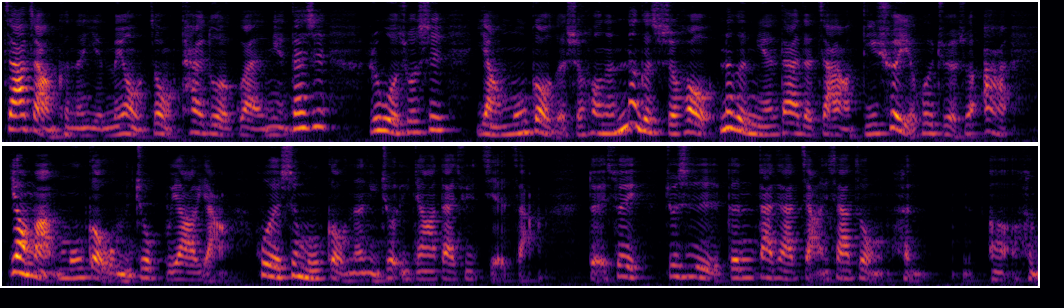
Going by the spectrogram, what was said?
家长可能也没有这种太多的观念。但是如果说是养母狗的时候呢，那个时候那个年代的家长的确也会觉得说啊，要么母狗我们就不要养，或者是母狗呢你就一定要带去结扎。对，所以就是跟大家讲一下这种很呃很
